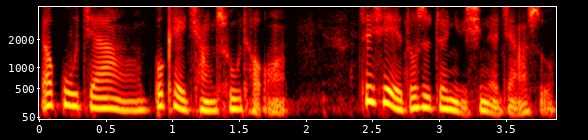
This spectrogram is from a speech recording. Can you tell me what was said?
要顾家啊，不可以强出头啊。这些也都是对女性的枷锁。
